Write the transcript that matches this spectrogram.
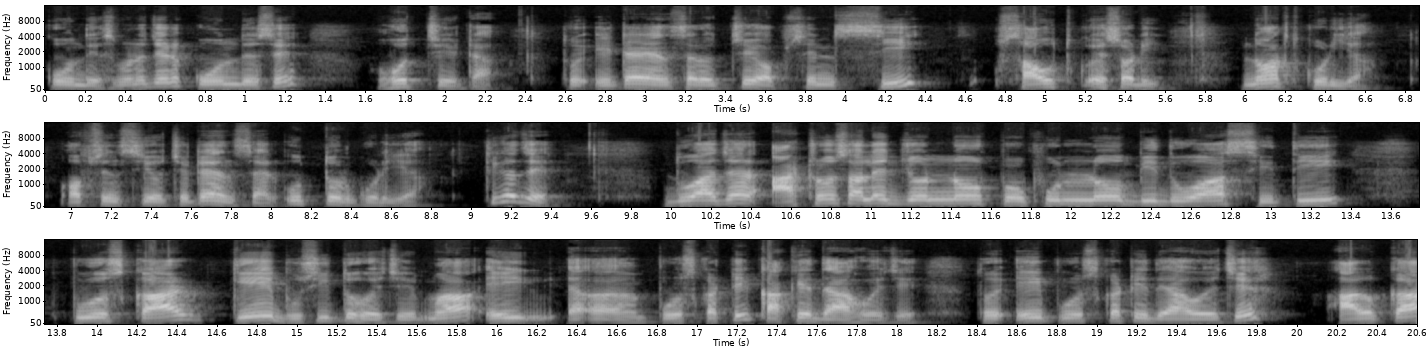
কোন দেশ? মানে যেটা কোন দেশে হচ্ছে এটা? তো এটার অ্যান্সার হচ্ছে option C, south sorry, north Korea. Option C হচ্ছে এটা অ্যান্সার, উত্তর কোরিয়া। ঠিক আছে? দু হাজার আঠেরো সালের জন্য প্রফুল্ল বিদুয়া স্মৃতি পুরস্কার কে ভূষিত হয়েছে বা এই পুরস্কারটি কাকে দেওয়া হয়েছে? তো এই পুরস্কারটি দেওয়া হয়েছে আলকা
